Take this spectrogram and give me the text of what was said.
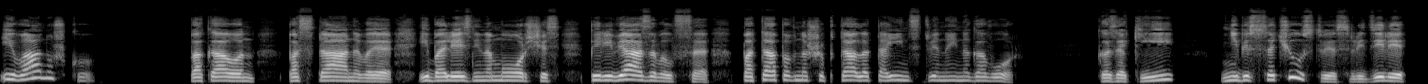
Иванушку!» Пока он, постановая и болезненно морщась, перевязывался, Потаповна шептала таинственный наговор. Казаки не без сочувствия следили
